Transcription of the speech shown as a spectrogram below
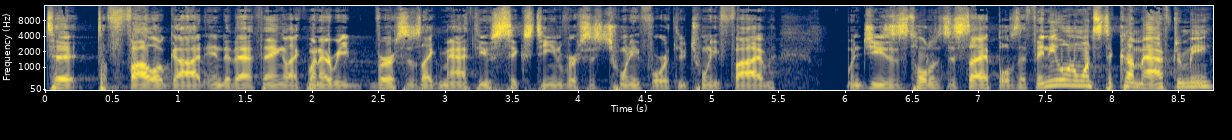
to, to follow God into that thing. Like when I read verses like Matthew 16, verses 24 through 25 when Jesus told his disciples, If anyone wants to come after me,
